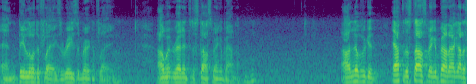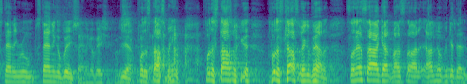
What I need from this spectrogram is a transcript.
and they lowered the flags, they raised the American flag. I went right into the Star Spangled Banner. I'll never forget. After the Star Spangled Banner, I got a standing room, standing ovation. Standing ovation for the Yeah, for the Star Spangled, for the Star Spangled, for the Star Spangled Banner. So that's how I got my start. I'll never forget that.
